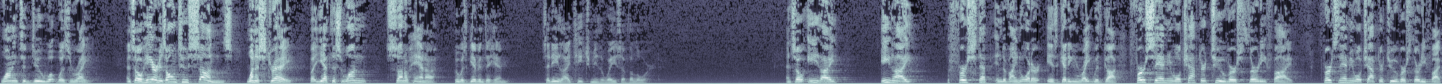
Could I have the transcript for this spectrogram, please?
wanting to do what was right. And so here his own two sons went astray, but yet this one son of Hannah who was given to him said, Eli, teach me the ways of the Lord. And so Eli, Eli the first step in divine order is getting right with God. 1 Samuel chapter 2 verse 35. 1 Samuel chapter 2 verse 35.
